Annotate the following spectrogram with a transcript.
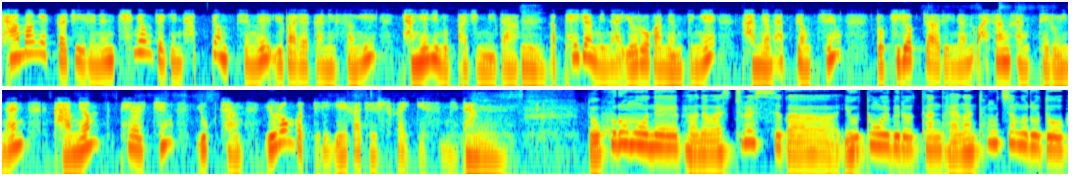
사망에까지 이르는 치명적인 합병증을 유발할 가능성이 당연히 높아집니다. 네. 그러니까 폐렴이나 요로 감염 등의 감염 합병증, 또 기력저하로 인한 와상 상태로 인한 감염, 폐혈증, 욕창 이런 것들이 예가 될 수가 있겠습니다. 네. 또 호르몬의 변화와 스트레스가 요통을 비롯한 다양한 통증으로도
